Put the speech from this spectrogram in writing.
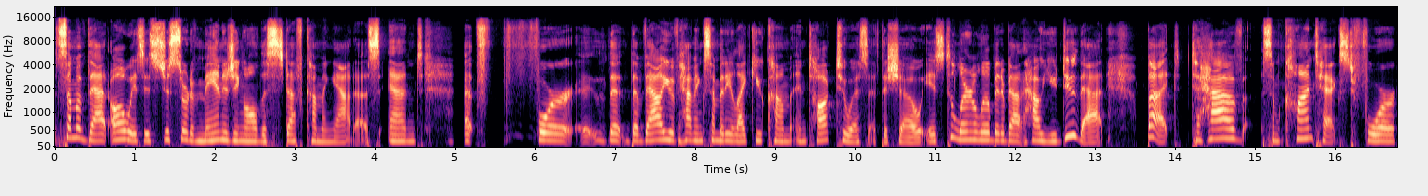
some of that always is just sort of managing all the stuff coming at us and uh, for uh, the the value of having somebody like you come and talk to us at the show is to learn a little bit about how you do that. But to have some context for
